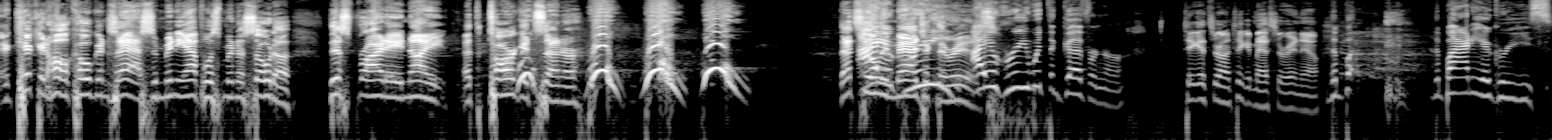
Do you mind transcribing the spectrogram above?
and kicking Hulk Hogan's ass in Minneapolis, Minnesota this Friday night at the Target Center. Woo, woo, woo. That's the I only magic there is. I agree with the governor. Tickets are on Ticketmaster right now. The bo- the body agrees.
